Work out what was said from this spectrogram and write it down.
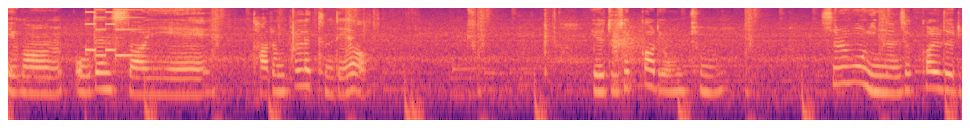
이건 오덴사이의 다른 팔레트인데요. 얘도 색깔이 엄청 쓸모 있는 색깔들이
